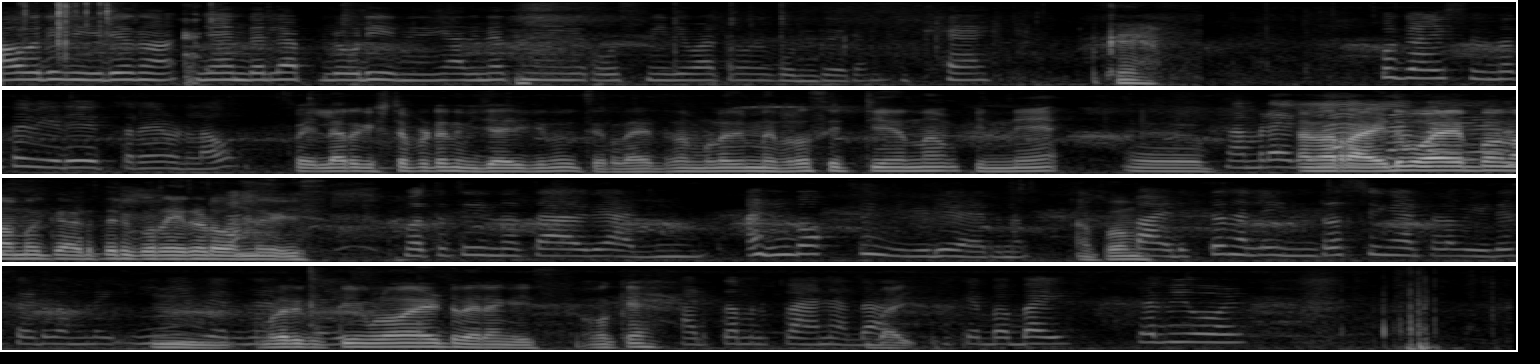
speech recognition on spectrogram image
ആ ഒരു വീഡിയോ ഞാൻ എന്തെല്ലാം അപ്ലോഡ് ചെയ്യുന്നത് അതിനകത്ത് ഞാൻ ഈ റോസ്മേരി വാട്ടർ ഒക്കെ കൊണ്ടുവരാം. ഓക്കെ ഓക്കെ അപ്പോൾ ഗൈസ് ഇന്നത്തെ വീഡിയോ ഇത്രയേ ഉള്ളൂ. അപ്പോൾ എല്ലാവർക്കും ഇഷ്ടപ്പെട്ടെന്ന് വിചാരിക്കുന്നു. ചെറുതായിട്ട് നമ്മളൊരു മിറർ സെറ്റ് ചെയ്യുന്ന പിന്നെ റൈഡ് പോയപ്പോൾ നമുക്ക് അടുത്തൊരു കുറേ കൂടെ വന്നു ഗൈസ് മൊത്തത്തിൽ ഇന്നത്തെ ആ ഒരു അൺബോക്സിങ് വീഡിയോ ആയിരുന്നു. അപ്പം അടുത്ത നല്ല ഇൻട്രസ്റ്റിംഗ് ആയിട്ടുള്ള വീഡിയോസ് ആയിട്ട് നമ്മൾ ഇനി വരുന്ന നമ്മളൊരു കുക്കിംഗ് വ്ളോഗായിട്ട് വരാം ഗൈസ് ഓക്കെ അടുത്ത നമ്മൾ പ്ലാൻ അതാണ്. Okay bye bye love you all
